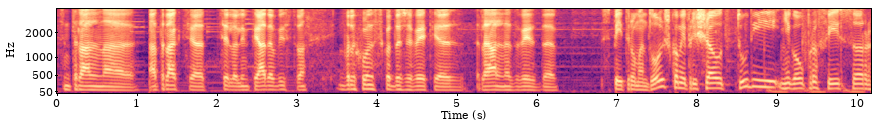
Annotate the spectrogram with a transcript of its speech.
centralna atrakcija cele olimpijade, v bistvu vrhunsko doživetje realne zvezde. S Petrom Andolškom je prišel tudi njegov profesor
